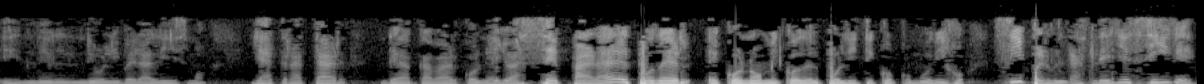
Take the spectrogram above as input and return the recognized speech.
en el neoliberalismo y a tratar de acabar con ello, a separar el poder económico del político, como dijo. Sí, pero en las leyes sigue.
